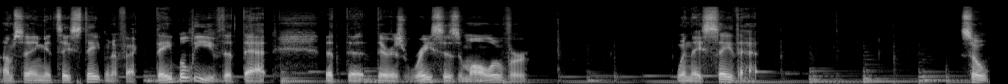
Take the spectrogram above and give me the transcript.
I'm saying it's a statement of fact. They believe that that that the, there is racism all over when they say that. So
